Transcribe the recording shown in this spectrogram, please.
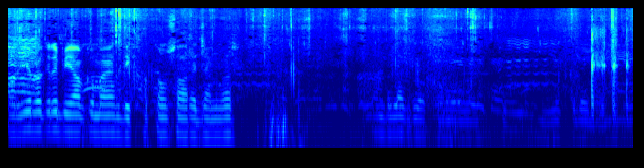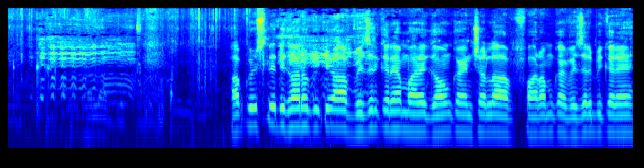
اور یہ بکرے بھی آپ کو میں دکھاتا ہوں، سارے جانور۔ آپ کو اس لیے دکھا رہا ہوں کیونکہ آپ وزٹ کریں ہمارے گاؤں کا، انشاءاللہ آپ فارم کا وزٹ بھی کریں۔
